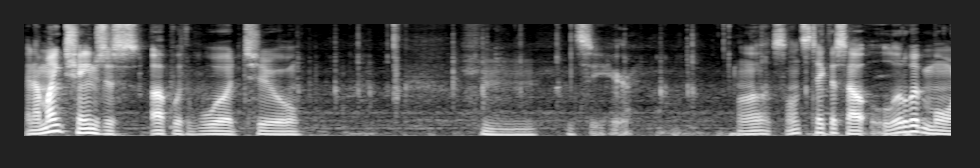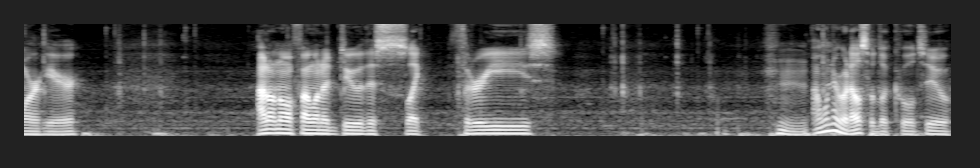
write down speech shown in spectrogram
And I might change this up with wood too. Hmm. Let's see here. Well, so let's take this out a little bit more here. I don't know if I want to do this like threes. Hmm. I wonder what else would look cool too.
